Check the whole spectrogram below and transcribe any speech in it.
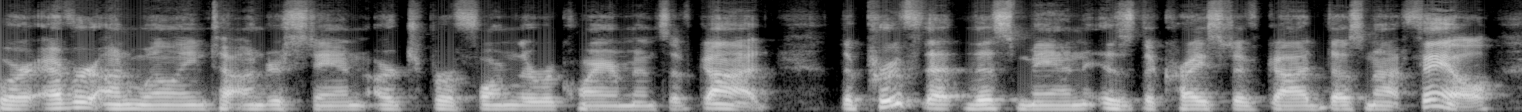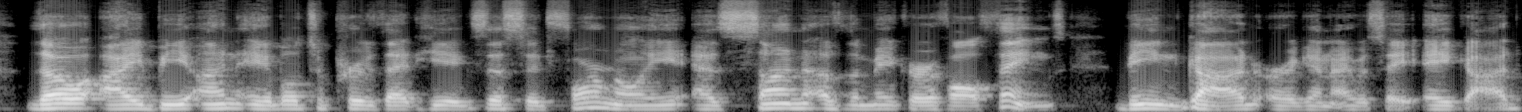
who are ever unwilling to understand or to perform the requirements of God. The proof that this man is the Christ of God does not fail, though I be unable to prove that he existed formerly as son of the maker of all things, being God, or again, I would say a God,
